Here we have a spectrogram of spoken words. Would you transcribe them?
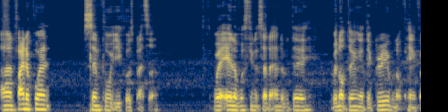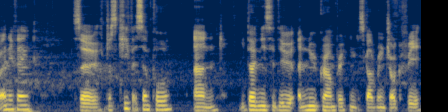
And final point, simple equals better. We're A-level students at the end of the day. We're not doing a degree, we're not paying for anything. So just keep it simple and you don't need to do a new groundbreaking discovery in geography.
